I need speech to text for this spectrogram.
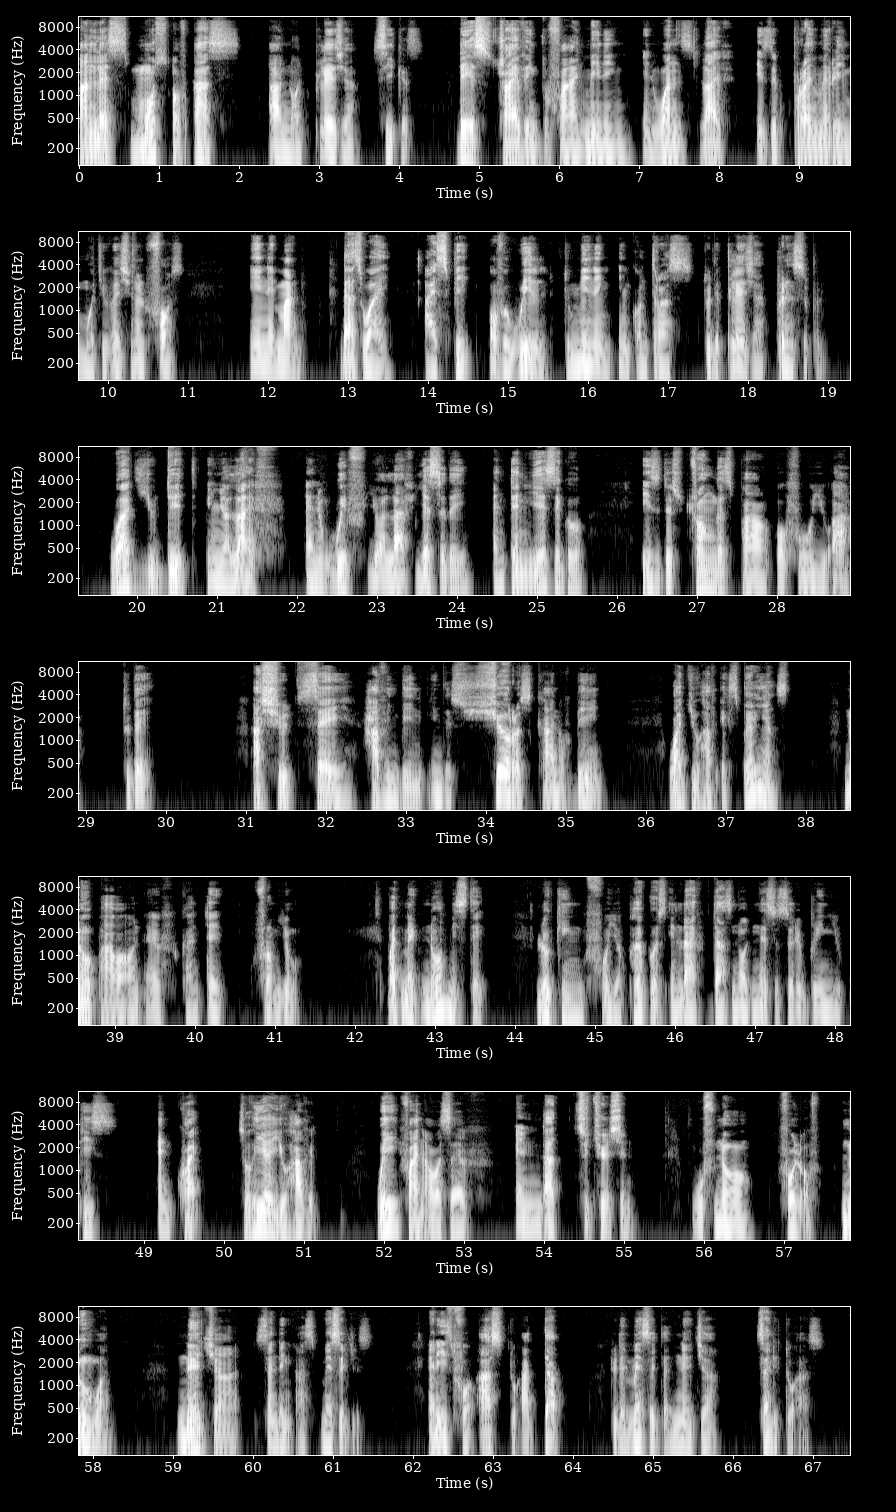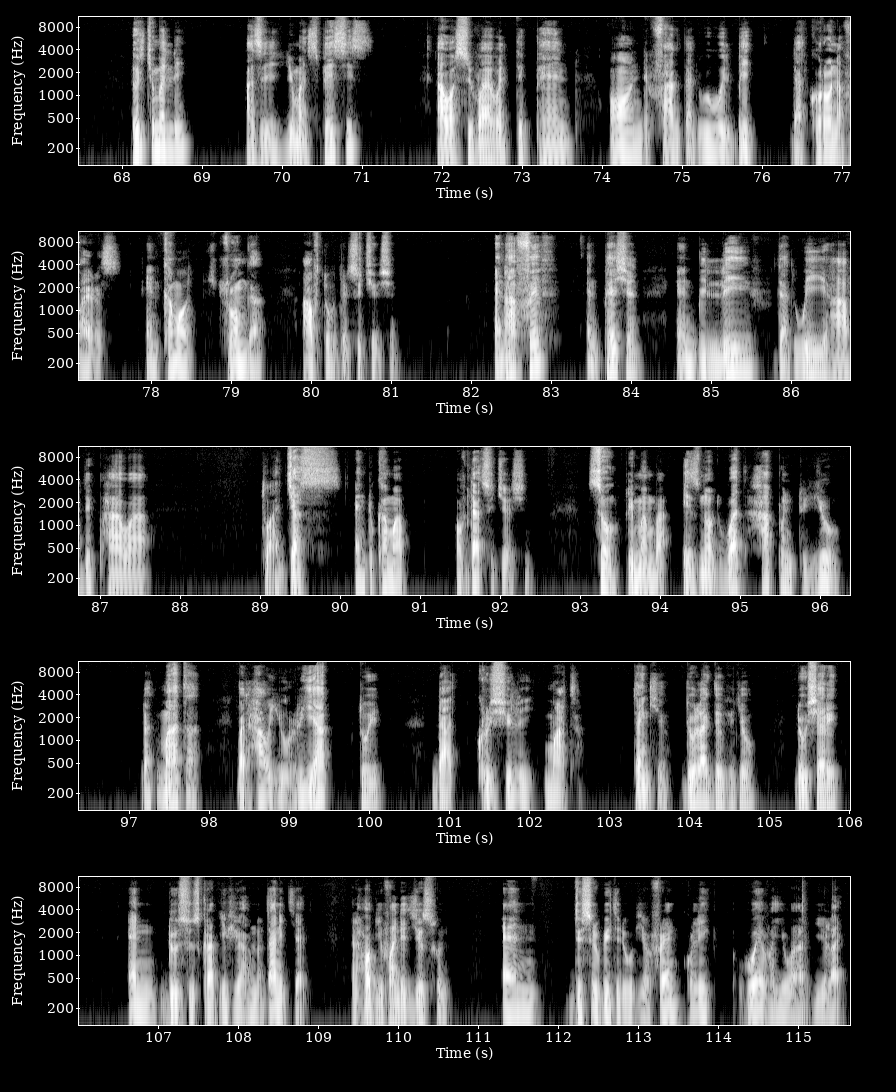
Unless most of us are not pleasure seekers. This striving to find meaning in one's life is the primary motivational force in a man. That's why I speak of a will to meaning in contrast to the pleasure principle. What you did in your life and with your life yesterday and 10 years ago is the strongest part of who you are today. I should say, having been in the surest kind of being, what you have experienced, no power on earth can take from you. But make no mistake, looking for your purpose in life does not necessarily bring you peace and quiet. So here you have it. We find ourselves in that situation with no fault of no one. Nature sending us messages. And it's for us to adapt to the message that nature sent it to us. Ultimately, as a human species, our survival depends on the fact that we will beat that coronavirus and come out stronger out of the situation. And have faith and patience and believe that we have the power to adjust and to come up of that situation. So remember, it's not what happened to you that matter, but how you react to it that crucially matter. Thank you. Do like the video, do share it, and do subscribe if you have not done it yet. And I hope you find it useful and distribute it with your friend, colleague, whoever you are you like.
